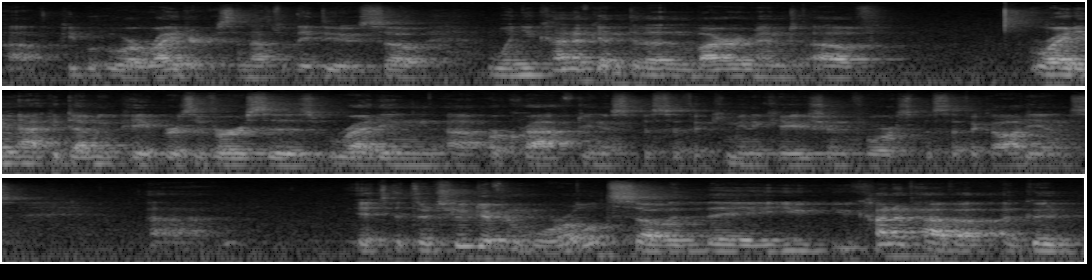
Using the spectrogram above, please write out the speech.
of people who are writers and that's what they do. So when you kind of get into that environment of writing academic papers versus writing uh, or crafting a specific communication for a specific audience, it, it, they're two different worlds, so they you, you kind of have a, a good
